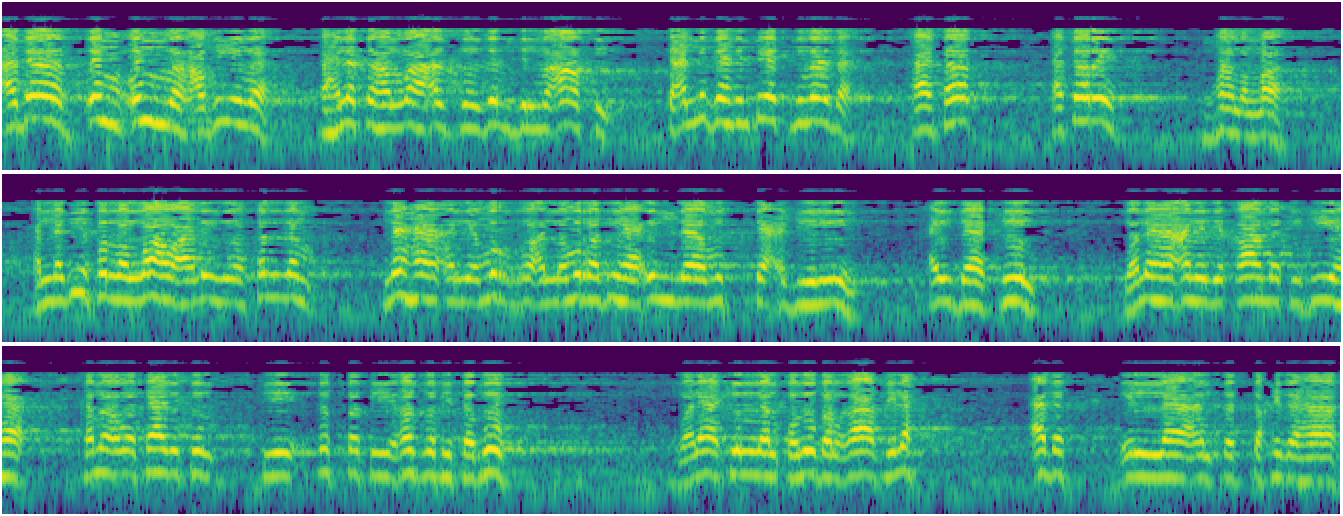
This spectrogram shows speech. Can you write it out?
عذاب أم أمة عظيمة أهلكها الله عز وجل بالمعاصي. تعلقها في البيت لماذا؟ آثار؟ آثار إيه؟ سبحان الله. النبي صلى الله عليه وسلم نهى أن يمر أن نمر بها إلا مستعجلين أي باكين ونهى عن الإقامة فيها كما هو ثابت في قصة غزوة تبوك. ولكن القلوب الغافلة أبت إلا أن تتخذها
